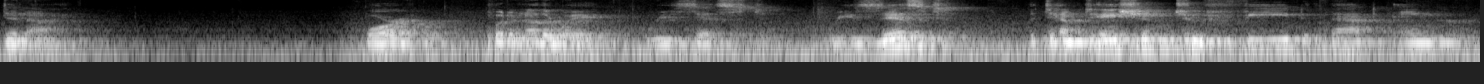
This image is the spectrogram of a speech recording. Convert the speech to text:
deny. Or, put another way, resist. Resist the temptation to feed that anger.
